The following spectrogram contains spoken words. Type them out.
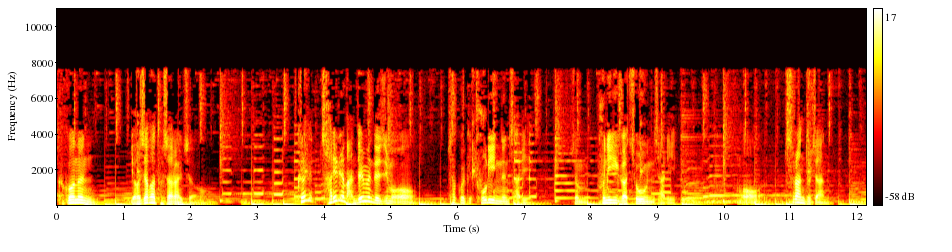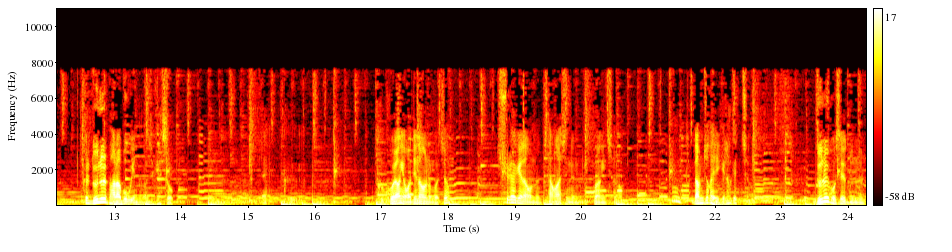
그거는 여자가 더 잘 알죠. 그래, 자리를 만들면 되지 뭐. 자꾸 이렇게 둘이 있는 자리. 좀 분위기가 좋은 자리. 뭐, 술 한 두 잔. 그 눈을 바라보고 있는 거죠, 계속. 네, 그, 그 고양이 어디 나오는 거죠? 슈렉에 나오는 장화시는 고양이처럼. 음, 남자가 얘기를 하겠죠. 눈을 보세요, 눈을.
